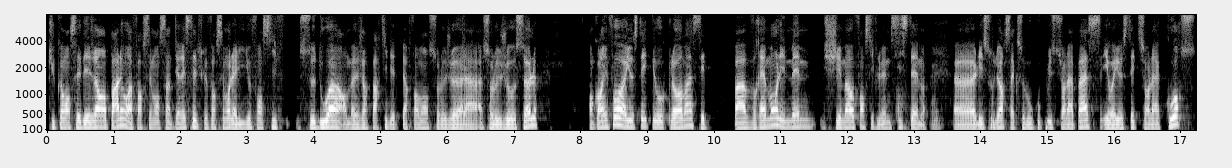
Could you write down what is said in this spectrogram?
tu commençais déjà à en parler, on va forcément s'intéresser parce que forcément la ligne offensive se doit en majeure partie d'être performante sur le jeu à la sur le jeu au sol. Encore une fois, Ohio State et Oklahoma, c'est pas vraiment les mêmes schémas offensifs, le même système. Euh, les Sooners s'axent beaucoup plus sur la passe et Ohio State sur la course.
